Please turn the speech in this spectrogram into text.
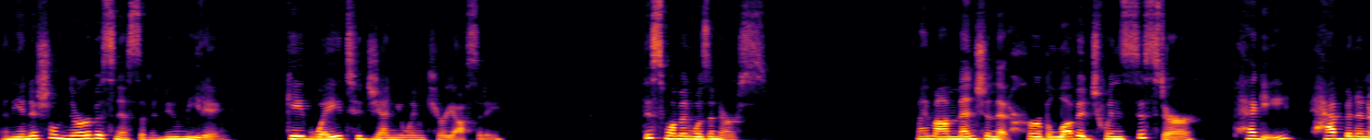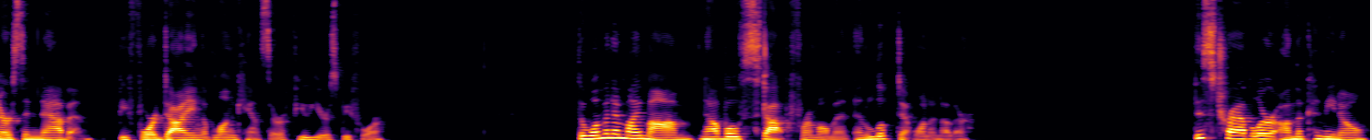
and the initial nervousness of a new meeting gave way to genuine curiosity. This woman was a nurse. My mom mentioned that her beloved twin sister, Peggy, had been a nurse in Navan before dying of lung cancer a few years before. The woman and my mom now both stopped for a moment and looked at one another. This traveler on the Camino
